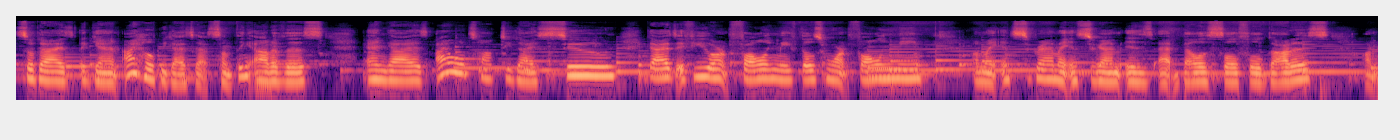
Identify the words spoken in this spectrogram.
So guys, again, I hope you guys got something out of this. And guys, I will talk to you guys soon. Guys, if you aren't following me, if those who aren't following me on my Instagram, my Instagram is at Bella Soulful Goddess on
